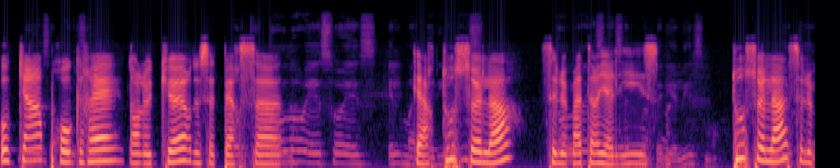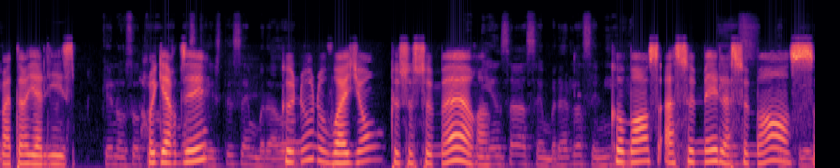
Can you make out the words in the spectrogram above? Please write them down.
aucun progrès dans le cœur de cette personne, car tout cela, c'est le matérialisme. Tout cela, c'est le matérialisme. Regardez que nous, nous voyons que ce semeur commence à semer la semence.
